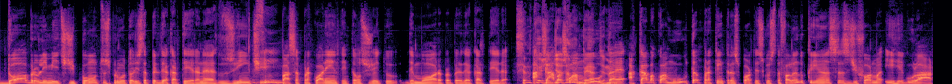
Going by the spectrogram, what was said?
Dobra o limite de pontos para o motorista perder a carteira, né? Dos 20 Sim. passa para 40. Então o sujeito demora para perder a carteira. Sendo que hoje em Acaba dia já com a não perde, multa, né? é, acaba com a multa para quem transporta isso que você está falando, crianças de forma irregular.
